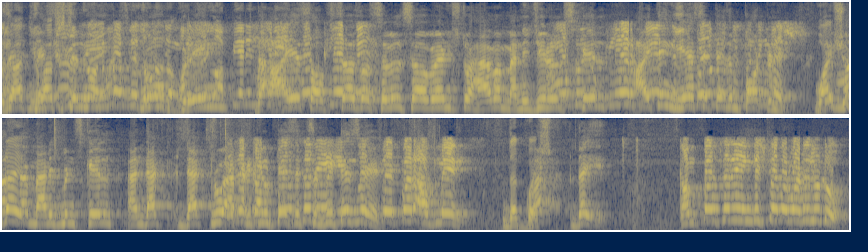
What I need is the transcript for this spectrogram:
Siddharth, you have still necessary to bring you appear in the my IS officers or civil servants to have a managerial How do you skill? I think yes, don't it know is business important. Why should I- have management skill, and that that through aptitude test it should be tested. paper of main. the question. The Compulsory English paper, what will you do?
